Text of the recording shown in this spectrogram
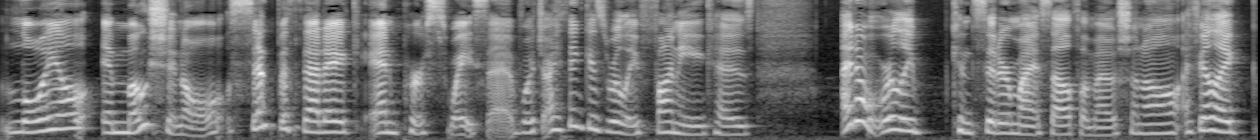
loyal, emotional, sympathetic, and persuasive, which I think is really funny cuz I don't really consider myself emotional. I feel like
